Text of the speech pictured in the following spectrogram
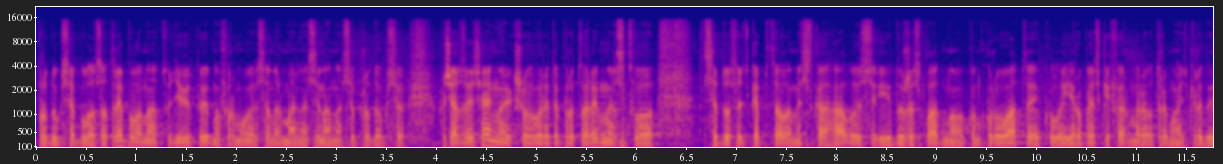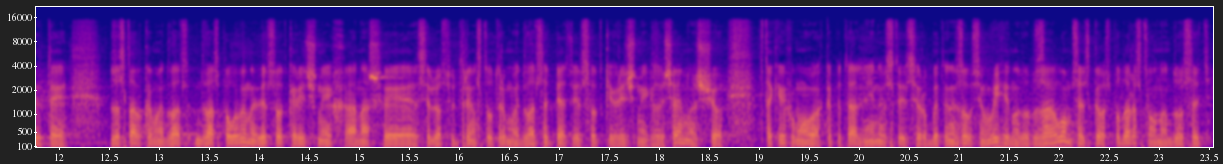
продукція була затребувана. Тоді відповідно формується нормальна ціна на цю продукцію. Хоча, звичайно, якщо говорити про тваринництво, це досить капіталомістка галузь і дуже складно конкурувати, коли європейські фермери отримують кредити за ставками 20 2,5% річних, а наші сільгоспідприємства отримують 25% річних. Звичайно, що в таких умовах капітальні інвестиції робити не зовсім вигідно. Тобто, загалом сільське господарство воно досить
